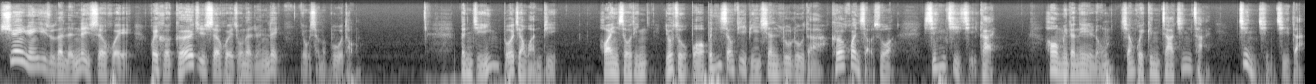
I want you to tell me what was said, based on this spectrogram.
轩辕一族的人类社会会和科技社会中的人类有什么不同。本集播讲完毕，欢迎收听由主播奔向地平线录入的科幻小说《星际乞丐》，后面的内容将会更加精彩，敬请期待。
